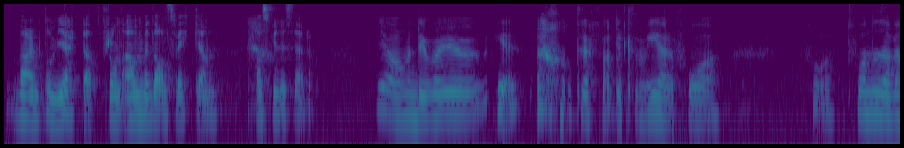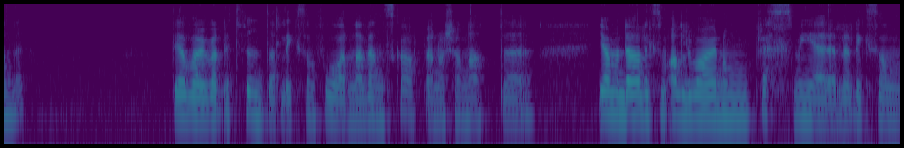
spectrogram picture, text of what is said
varmt om hjärtat från Almedalsveckan. Vad skulle ni säga då? Ja, men det var ju er. Att träffa liksom er och få, få två nya vänner. Det har varit väldigt fint att liksom få den här vänskapen och känna att eh, ja, men det har liksom aldrig varit någon press mer eller liksom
